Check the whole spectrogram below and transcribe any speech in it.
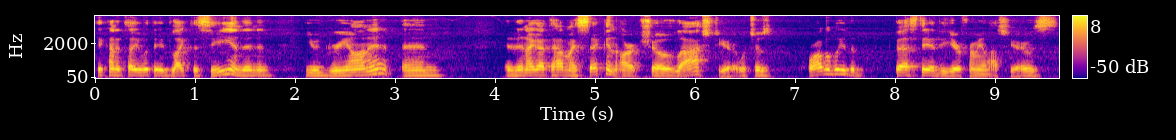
they kind of tell you what they'd like to see, and then you agree on it, and and then I got to have my second art show last year, which was probably the best day of the year for me last year. It was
